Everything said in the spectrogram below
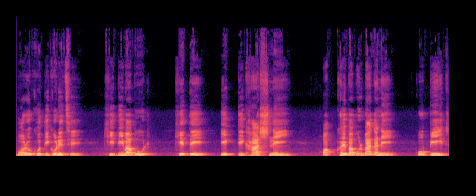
বড় ক্ষতি করেছে। ক্ষিতিবাবুর খেতে একটি ঘাস নেই। অক্ষয়বাবুর বাগানে কপির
